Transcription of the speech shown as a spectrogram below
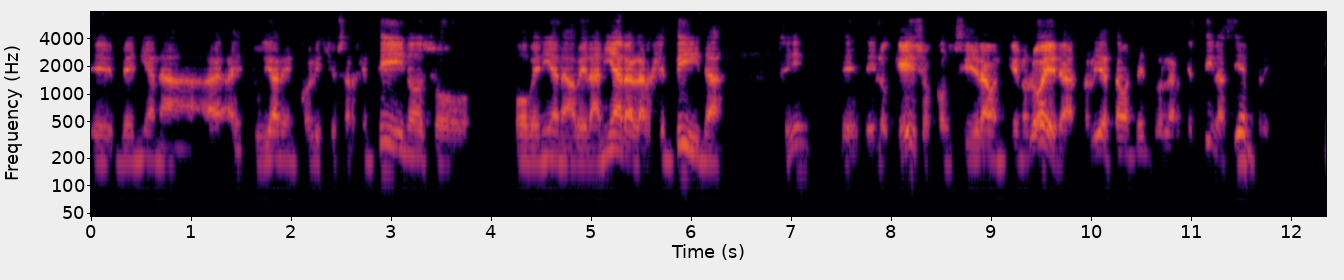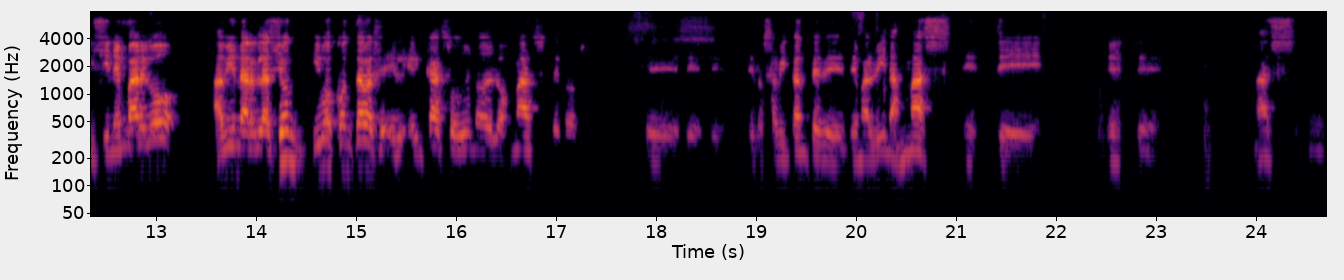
eh, venían a, estudiar en colegios argentinos o, venían a veranear a la Argentina, ¿sí? De, lo que ellos consideraban que no lo era. En realidad estaban dentro de la Argentina siempre. Y sin embargo, había una relación, y vos contabas el, caso de uno de los más, de los, eh, los habitantes de, Malvinas más, este, este, más eh,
